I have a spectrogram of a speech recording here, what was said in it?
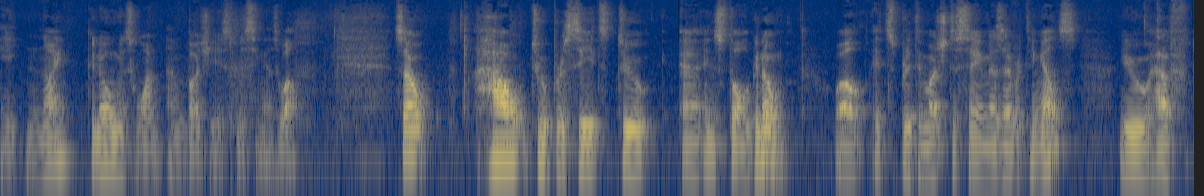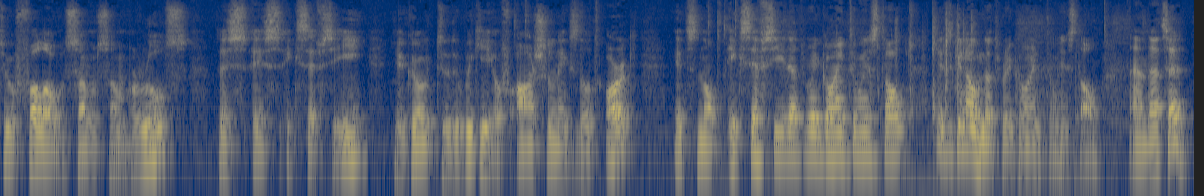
8, 9. GNOME is one and Budgie is missing as well. So how to proceed to uh, install GNOME? Well, it's pretty much the same as everything else. You have to follow some, some rules. This is XFCE. You go to the wiki of archlinux.org it's not XFC that we're going to install, it's GNOME that we're going to install. And that's it.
